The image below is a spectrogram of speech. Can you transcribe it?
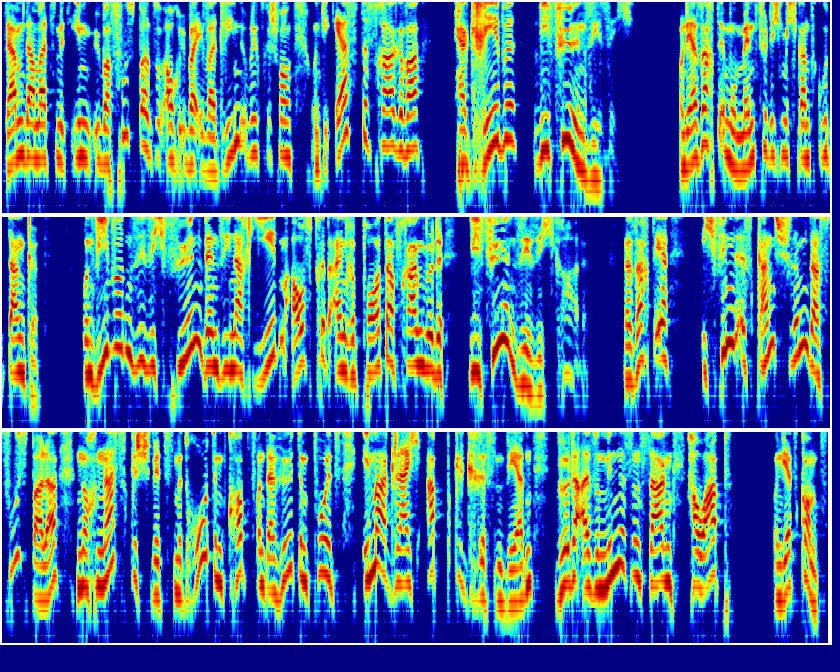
Wir haben damals mit ihm über Fußball, so auch über Evalin übrigens gesprochen. Und die erste Frage war, Herr Grebe, wie fühlen Sie sich? Und er sagte, im Moment fühle ich mich ganz gut, danke. Und wie würden Sie sich fühlen, wenn Sie nach jedem Auftritt einen Reporter fragen würde, wie fühlen Sie sich gerade? Da sagt er, ich finde es ganz schlimm, dass Fußballer noch nass geschwitzt mit rotem Kopf und erhöhtem Puls immer gleich abgegriffen werden, würde also mindestens sagen, hau ab. Und jetzt kommt's.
